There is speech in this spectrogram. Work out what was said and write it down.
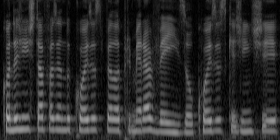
quando a gente está fazendo coisas pela primeira vez ou coisas que a gente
